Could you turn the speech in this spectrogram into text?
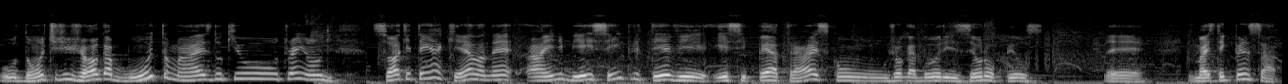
o Doncic joga muito mais do que o Trae Young. Só que tem aquela, né? A NBA sempre teve esse pé atrás com jogadores europeus. É, mas tem que pensar,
